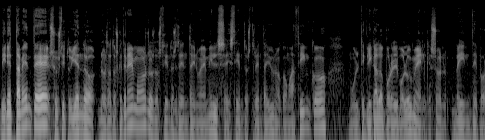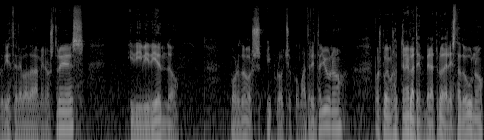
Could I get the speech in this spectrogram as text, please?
Directamente, sustituyendo los datos que tenemos, los 279.631,5, multiplicado por el volumen, que son 20 por 10 elevado a la menos 3, y dividiendo por 2 y por 8,31, pues podemos obtener la temperatura del estado 1,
